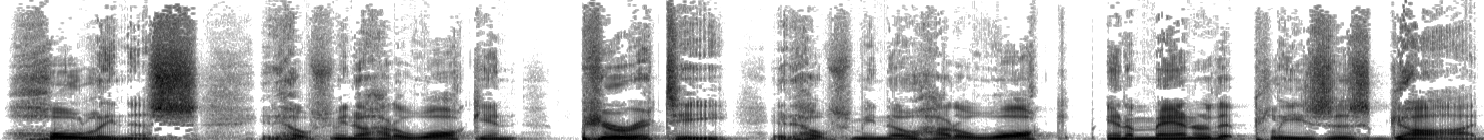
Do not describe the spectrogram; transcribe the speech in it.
holiness. It helps me know how to walk in purity. It helps me know how to walk in a manner that pleases God.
